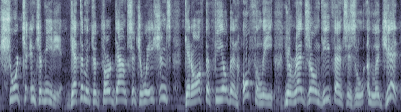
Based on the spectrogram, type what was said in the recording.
short to intermediate. Get them into third down situations, get off the field, and hopefully your red zone defense is l- legit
